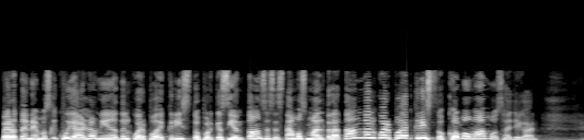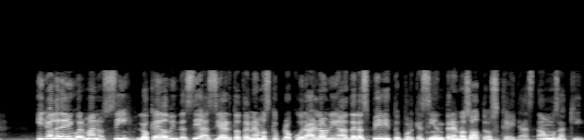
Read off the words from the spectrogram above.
pero tenemos que cuidar la unidad del cuerpo de Cristo, porque si entonces estamos maltratando el cuerpo de Cristo, ¿cómo vamos a llegar? Y yo le digo, hermano, sí, lo que Edwin decía es cierto, tenemos que procurar la unidad del Espíritu, porque si entre nosotros, que ya estamos aquí,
